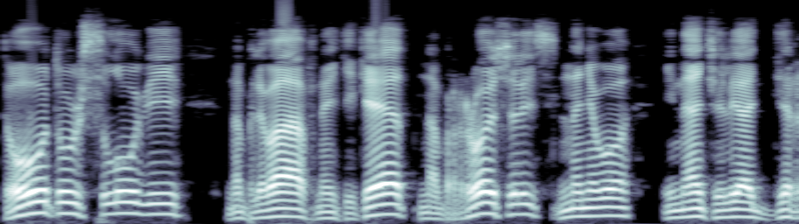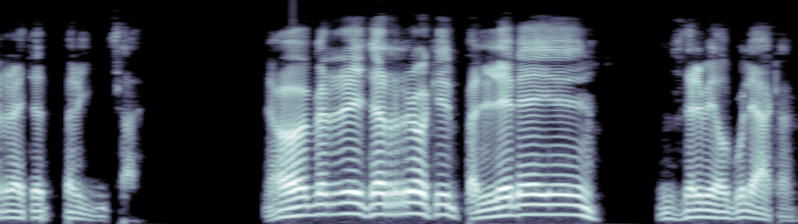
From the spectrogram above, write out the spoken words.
Тут уж слуги, наплевав на этикет, набросились на него и начали отдирать от принца. — Уберите руки, плебеи! — взревел Гуляка.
